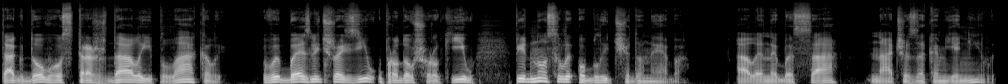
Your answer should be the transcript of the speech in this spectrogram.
так довго страждали і плакали, ви безліч разів упродовж років підносили обличчя до неба, але небеса, наче закам'яніли.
